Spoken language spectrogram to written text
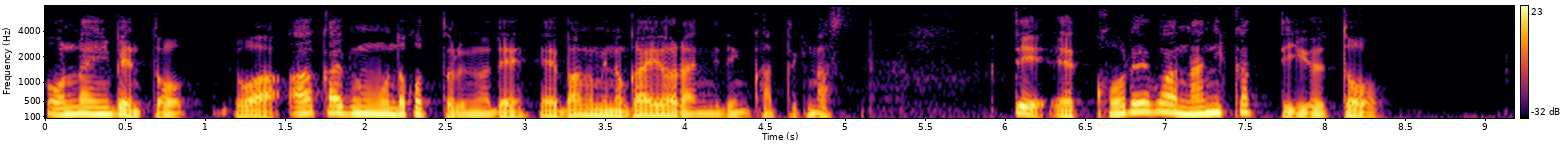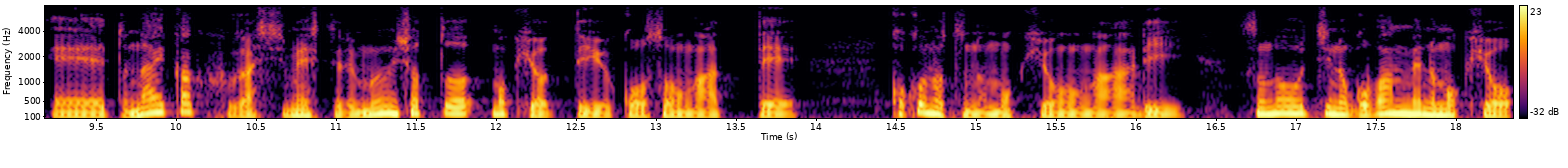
オンラインイベントはアーカイブも残ってるので、え番組の概要欄にリンク貼っておきます。で、えこれは何かっていうと,、えーと内閣府が示しているムーンショット目標っていう構想があって9つの目標がありそのうちの5番目の目標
